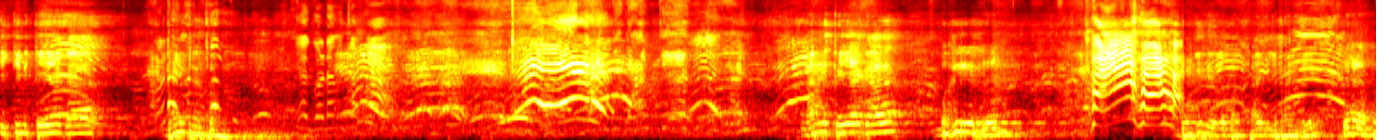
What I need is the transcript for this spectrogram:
ಇಕ್ಕಿನ ಕೈಯಾಗ ಇರ್ತದೆ. ನನ್ನ ಕೈಯಾಗ ಬಗಿರಿ ಬಗಿರಿಲ್ಲ ಭಕ್ತ ಇಲ್ಲಿ ಬಂದು ಹೇಳಪ್ಪ.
